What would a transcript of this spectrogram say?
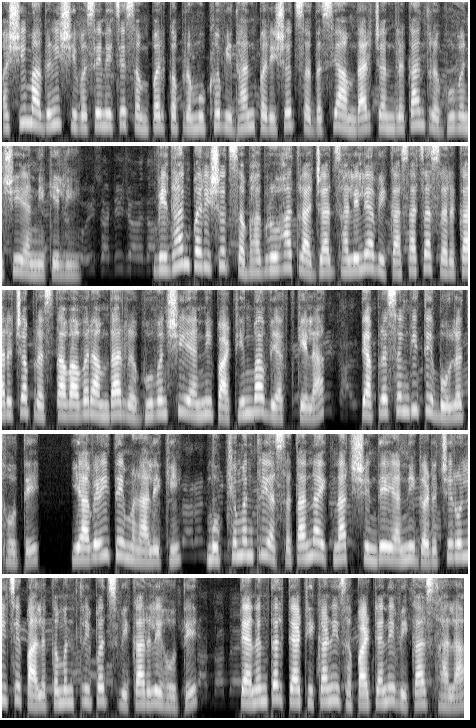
अशी मागणी शिवसेनेचे संपर्क प्रमुख विधान परिषद सदस्य आमदार चंद्रकांत रघुवंशी यांनी केली. विधान परिषद सभागृहात राज्यात झालेल्या विकासाचा सरकारच्या प्रस्तावावर आमदार रघुवंशी यांनी पाठिंबा व्यक्त केला. त्याप्रसंगी ते बोलत होते. यावेळी ते म्हणाले की मुख्यमंत्री असताना एकनाथ शिंदे यांनी गडचिरोलीचे पालकमंत्रीपद स्वीकारले होते. त्यानंतर त्या ठिकाणी झपाट्याने विकास झाला.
